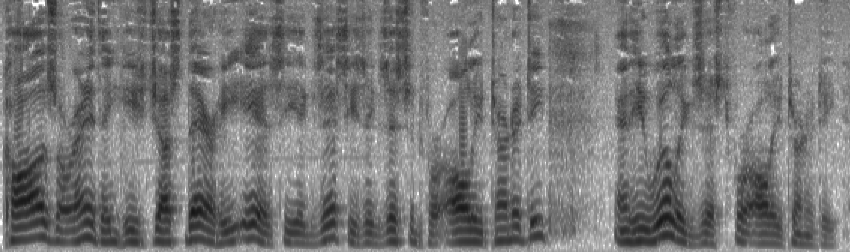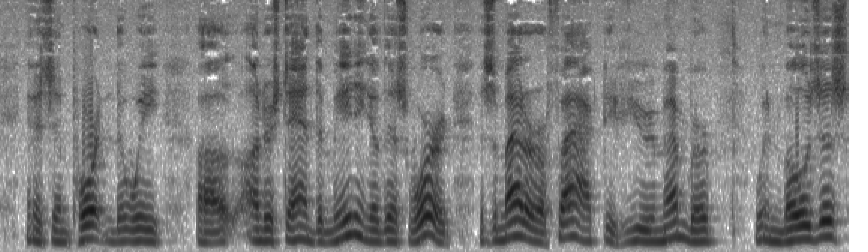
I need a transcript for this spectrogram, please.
cause or anything. He's just there. He is. He exists. He's existed for all eternity, and he will exist for all eternity. And it's important that we uh, understand the meaning of this word. As a matter of fact, if you remember when Moses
